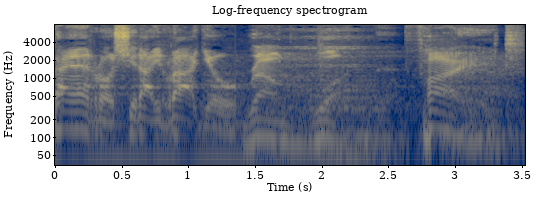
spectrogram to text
Perro Shirai Ryu. Round one. Fight.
